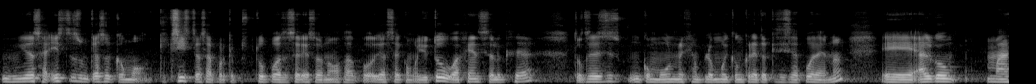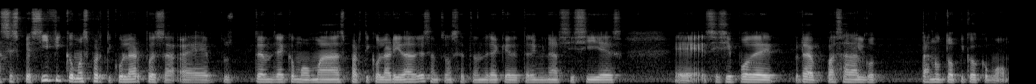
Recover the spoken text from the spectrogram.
o sea, este es un caso como que existe, o sea, porque pues, tú puedes hacer eso, ¿no? O sea, podría ser como YouTube o agencia o lo que sea. Entonces, es como un ejemplo muy concreto que sí se puede, ¿no? Eh, algo más específico, más particular, pues, eh, pues, tendría como más particularidades, entonces tendría que determinar si sí es, eh, si sí puede pasar algo tan utópico como,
